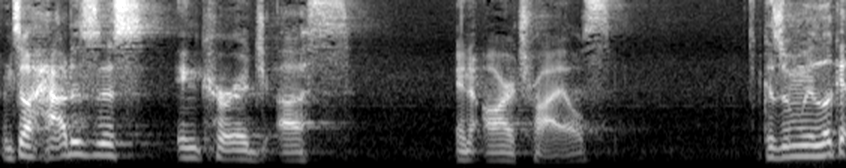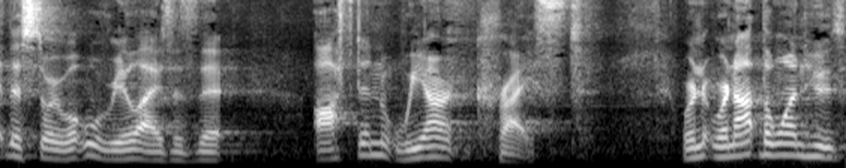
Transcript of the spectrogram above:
And so, how does this encourage us in our trials? Because when we look at this story, what we'll realize is that often we aren't Christ. We're, we're not the one who's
